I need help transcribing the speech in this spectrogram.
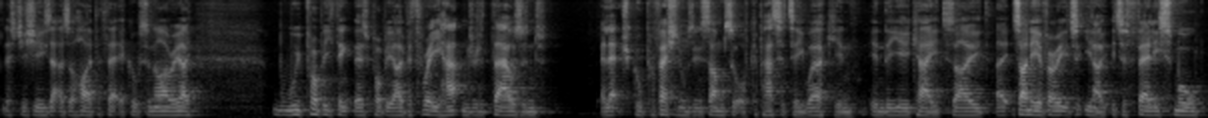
Let's just use that as a hypothetical scenario we probably think there's probably over 300,000 electrical professionals in some sort of capacity working in the UK. So uh, it's only a very, you know, it's a fairly small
